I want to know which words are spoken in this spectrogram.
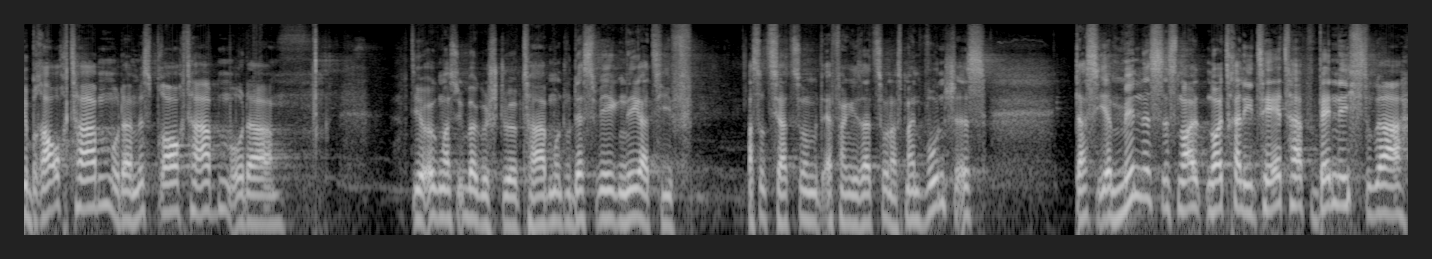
gebraucht haben oder missbraucht haben oder dir irgendwas übergestülpt haben und du deswegen negativ Assoziationen mit Evangelisation hast. Mein Wunsch ist, dass ihr mindestens Neutralität habt, wenn nicht sogar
